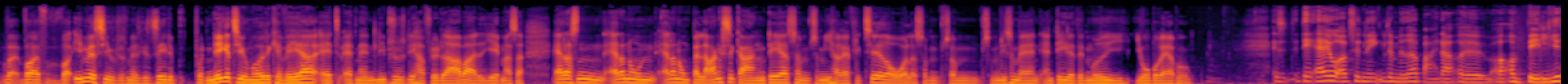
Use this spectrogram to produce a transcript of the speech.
hvor, hvor, hvor invasivt, hvis man skal se det på den negative måde, det kan være, at, at man lige pludselig har flyttet arbejdet hjem. Altså, er der, sådan, er der, nogle, er der nogle balancegange der, som, som I har reflekteret over, eller som, som, som ligesom er en, en del af den måde, I, I opererer på? Altså, det er jo op til den enkelte medarbejder øh, at, at vælge,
